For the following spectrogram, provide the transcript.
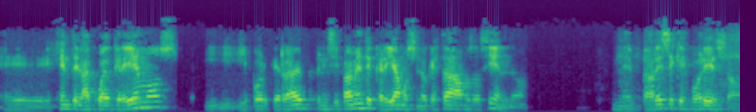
eh, gente en la cual creemos y, y porque principalmente creíamos en lo que estábamos haciendo. Me parece que es por eso.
